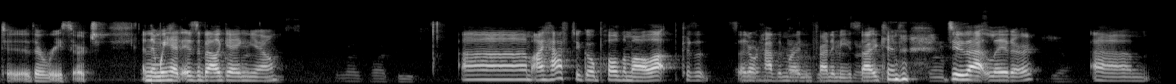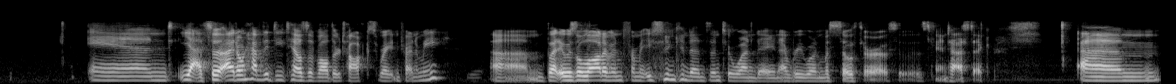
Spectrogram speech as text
to their research. And then we had Isabelle Gagnon. Um, I have to go pull them all up because I don't have them right in front of me, so I can do that later. Um, and yeah, so I don't have the details of all their talks right in front of me. Um, but it was a lot of information condensed into one day, and everyone was so thorough, so it was fantastic. Um,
